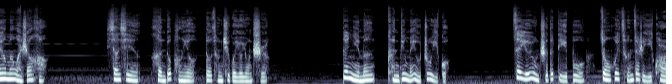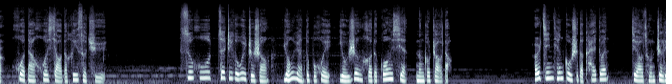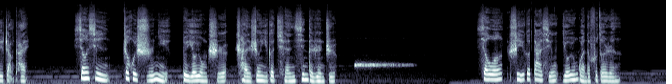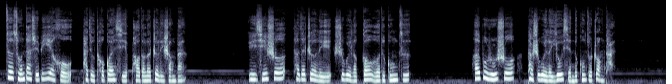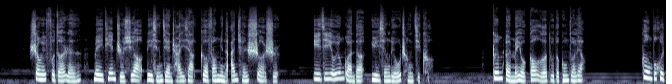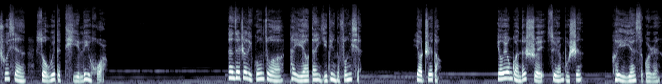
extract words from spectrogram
朋友们晚上好。相信很多朋友都曾去过游泳池，但你们肯定没有注意过，在游泳池的底部总会存在着一块或大或小的黑色区域，似乎在这个位置上永远都不会有任何的光线能够照到。而今天故事的开端就要从这里展开，相信。这会使你对游泳池产生一个全新的认知。小王是一个大型游泳馆的负责人，自从大学毕业后，他就托关系跑到了这里上班。与其说他在这里是为了高额的工资，还不如说他是为了悠闲的工作状态。身为负责人，每天只需要例行检查一下各方面的安全设施。以及游泳馆的运行流程即可，根本没有高额度的工作量，更不会出现所谓的体力活。但在这里工作，他也要担一定的风险。要知道，游泳馆的水虽然不深，可以淹死过人。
